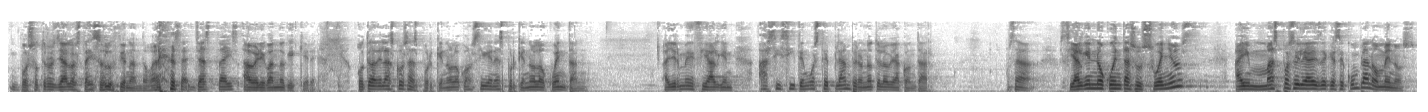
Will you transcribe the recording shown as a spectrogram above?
vosotros ya lo estáis solucionando, ¿vale? O sea, ya estáis averiguando qué quiere. Otra de las cosas por qué no lo consiguen es porque no lo cuentan. Ayer me decía alguien, ah, sí, sí, tengo este plan, pero no te lo voy a contar. O sea, si alguien no cuenta sus sueños, ¿hay más posibilidades de que se cumplan o menos?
